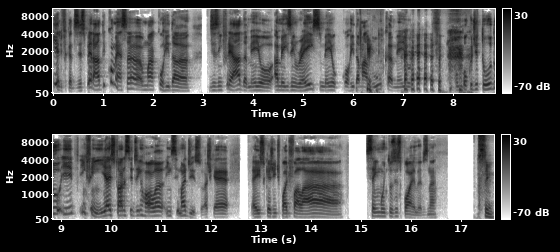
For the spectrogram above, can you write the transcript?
E ele fica desesperado e começa uma corrida desenfreada, meio Amazing Race, meio corrida maluca, meio um pouco de tudo e, enfim, e a história se desenrola em cima disso. Acho que é, é isso que a gente pode falar sem muitos spoilers, né? Sim.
